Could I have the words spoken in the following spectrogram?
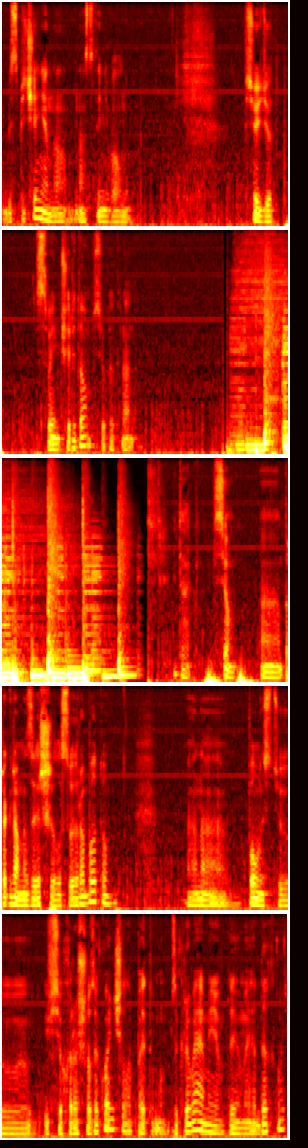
обеспечения, но нас это не волнует. Все идет своим чередом, все как надо. Итак, все. А, программа завершила свою работу. Она полностью и все хорошо закончила, поэтому закрываем ее, даем ей отдохнуть.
